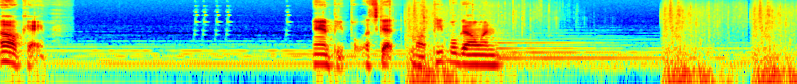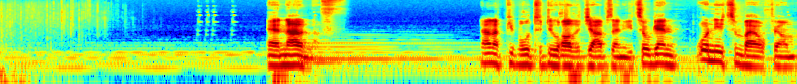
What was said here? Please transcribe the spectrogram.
Okay. And people. Let's get more people going. And not enough. Not enough people to do all the jobs I need. So again, we'll need some biofilm.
